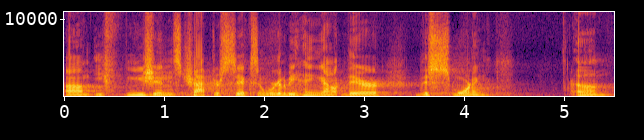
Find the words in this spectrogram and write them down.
um, Ephesians chapter 6, and we're going to be hanging out there this morning. Um,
